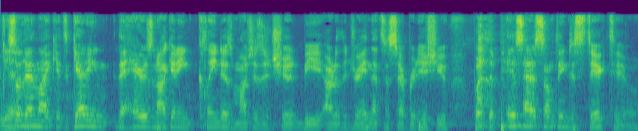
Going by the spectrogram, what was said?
Yeah. so then like it's getting the hair's not getting cleaned as much as it should be out of the drain. That's a separate issue. But the piss has something to stick to.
